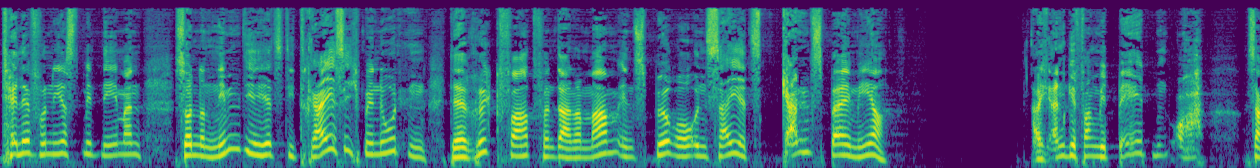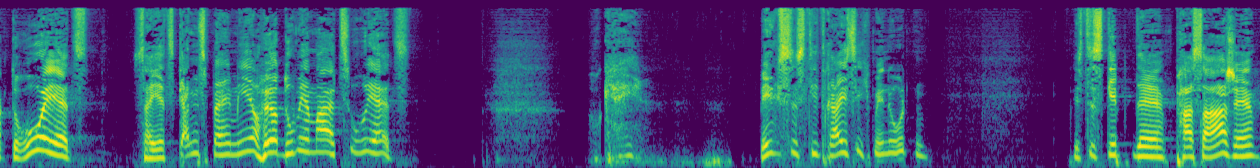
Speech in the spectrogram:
telefonierst mit niemandem, sondern nimm dir jetzt die 30 Minuten der Rückfahrt von deiner Mom ins Büro und sei jetzt ganz bei mir. Habe ich angefangen mit Beten, oh, sagte Ruhe jetzt, sei jetzt ganz bei mir, hör du mir mal zu jetzt. Okay, wenigstens die 30 Minuten. Es gibt eine Passage,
